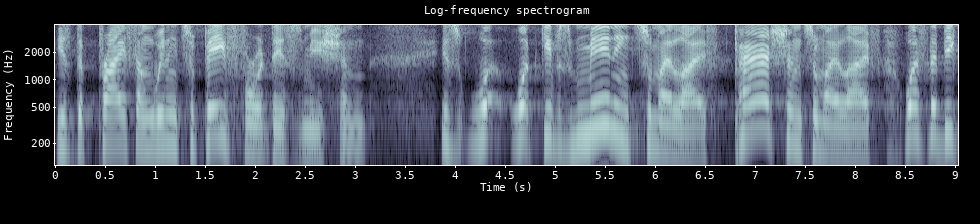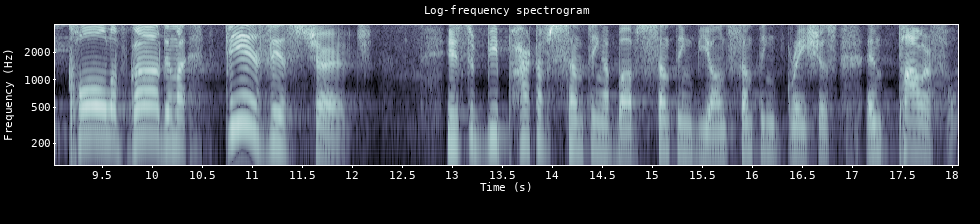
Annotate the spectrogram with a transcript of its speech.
it's the price I'm willing to pay for this mission is what, what gives meaning to my life, passion to my life. What's the big call of God in my This is church. Is to be part of something above, something beyond, something gracious and powerful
